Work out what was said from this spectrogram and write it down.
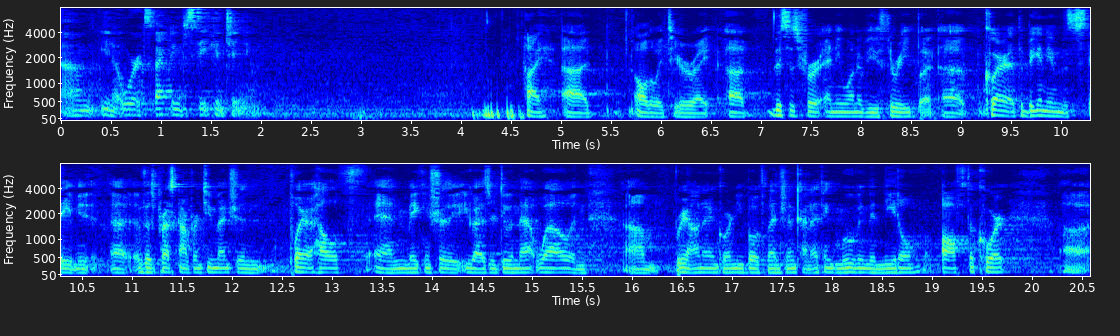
um, you know, we're expecting to see continue. Hi, uh, all the way to your right. Uh, this is for any one of you three, but uh, Claire, at the beginning of this statement, uh, of this press conference, you mentioned player health and making sure that you guys are doing that well. And um, Breanna and Gordon, you both mentioned kind of, I think, moving the needle off the court. Uh,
